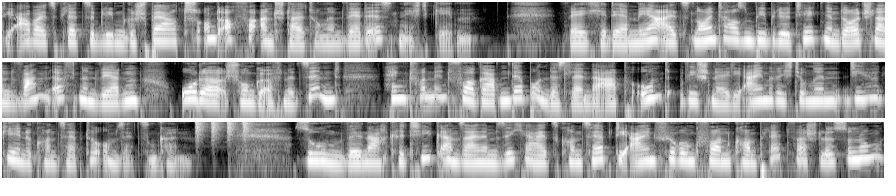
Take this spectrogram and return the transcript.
die Arbeitsplätze blieben gesperrt und auch Veranstaltungen werde es nicht geben. Welche der mehr als 9000 Bibliotheken in Deutschland wann öffnen werden oder schon geöffnet sind, hängt von den Vorgaben der Bundesländer ab und wie schnell die Einrichtungen die Hygienekonzepte umsetzen können. Zoom will nach Kritik an seinem Sicherheitskonzept die Einführung von Komplettverschlüsselung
